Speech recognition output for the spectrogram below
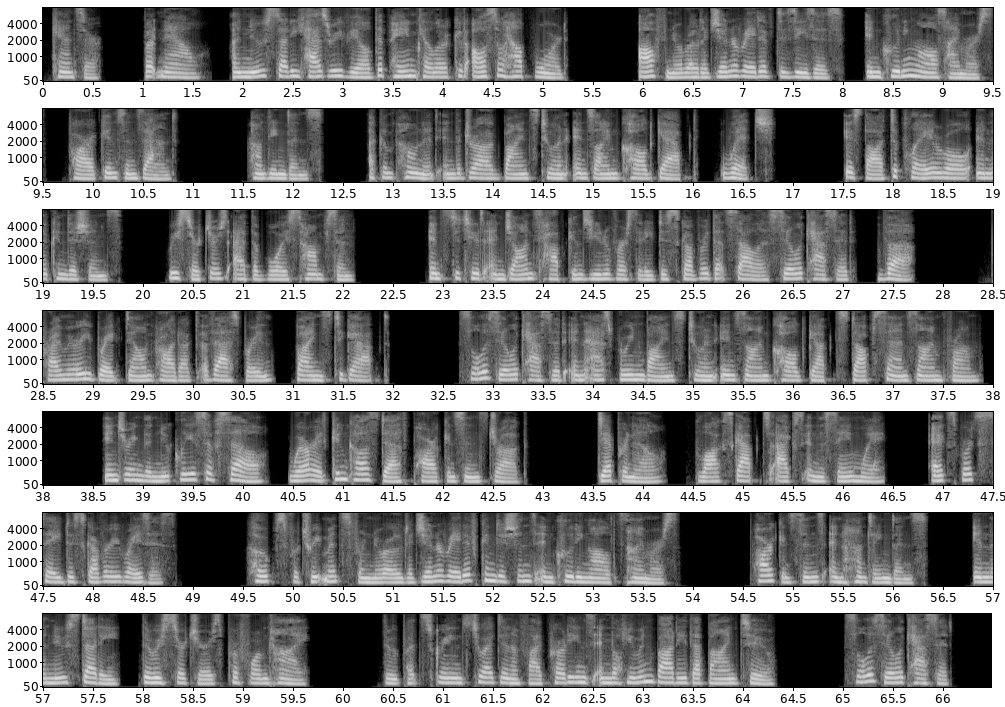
cancer. But now, a new study has revealed the painkiller could also help ward off neurodegenerative diseases, including Alzheimer's, Parkinson's, and Huntington's. A component in the drug binds to an enzyme called GAPDH, which is thought to play a role in the conditions. Researchers at the Boyce Thompson Institute and Johns Hopkins University discovered that salicylic acid, the primary breakdown product of aspirin, binds to GAPDH. Salicylic acid in aspirin binds to an enzyme called GAPDH stops enzyme from entering the nucleus of cell, where it can cause death. Parkinson's drug Deprenyl blocks GAPDH acts in the same way. Experts say discovery raises hopes for treatments for neurodegenerative conditions including Alzheimer's, Parkinson's, and Huntington's. In the new study, the researchers performed high throughput screens to identify proteins in the human body that bind to salicylic acid.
